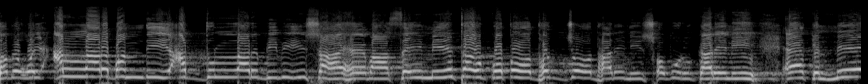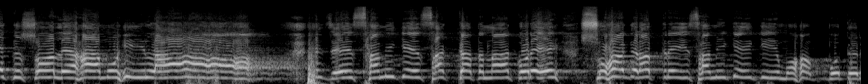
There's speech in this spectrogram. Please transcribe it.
তবে ওই আল্লাহর বান্দি আব্দুল্লাহর বিবি সাহেবা সেই মেয়েটাও কত ধৈর্য ধারিনি সবুর কারিনি এক নেক সলেহা মহিলা। যে স্বামীকে সাক্ষাৎ না করে সোহাগ রাত্রে স্বামীকে কি মহব্বতের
